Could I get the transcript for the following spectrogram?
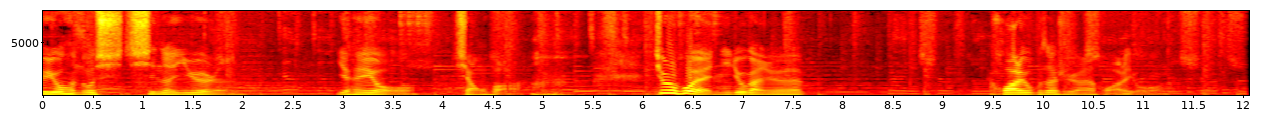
就有很多新的音乐人也很有想法，就是会你就感觉华流不再是原来华流了。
